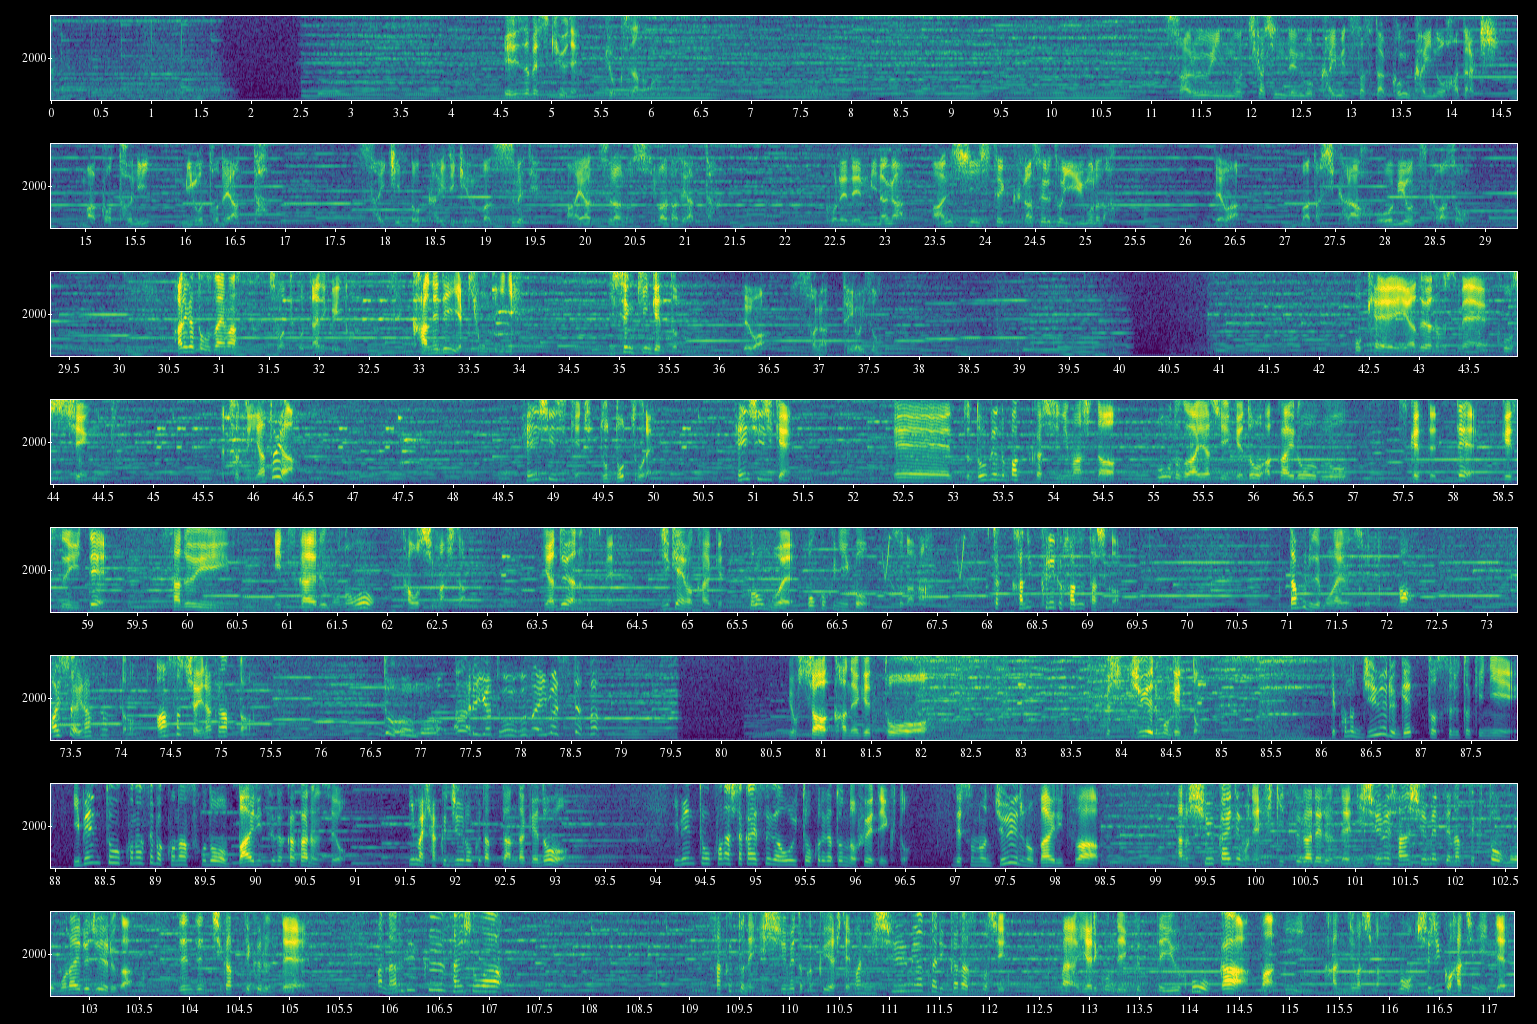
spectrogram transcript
エリザベス宮殿玉座の間。サルーインの地下神殿を壊滅させた今回の働き誠に見事であった最近の怪事件は全てあやつらの仕業であった。これで皆が安心して暮らせるというものだ。では私から褒美を使わそう。ありがとうございます。ちょっと待ってこれ何かいいな金でいいや基本的に。2000金ゲット。では下がってよいぞ。OK 宿屋の娘更新ちょっと宿屋？変死事件ちょっとどっちこれ？変死事件えー、っと道元のバックが死にました。オードが怪しいけど赤いローブをつけてって下水でサルインに使えるものを倒しました。宿屋の娘。事件は解決。コロンボへ報告に行こう。そうだな。金くれるはず確か。ダブルでもらえるんですよね。ああいつらいなくなった。暗殺者いなくなった。うもありがとうございました。よっしゃ金ゲット。よしジュエルもゲット。でこのジュエルゲットするときにイベントをこなせばこなすほど倍率がかかるんですよ。今116だったんだけどイベントをこなした回数が多いとこれがどんどん増えていくと。でそのジュエルの倍率はあの周回でもね引き継がれるんで2周目3周目ってなっていくともうもらえるジュエルが全然違ってくるんで、まあ、なるべく最初はサクッとね1周目とかクリアして、まあ、2周目あたりから少し、まあ、やり込んでいくっていう方が、まあ、いい感じはします。もう主人公8人いて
